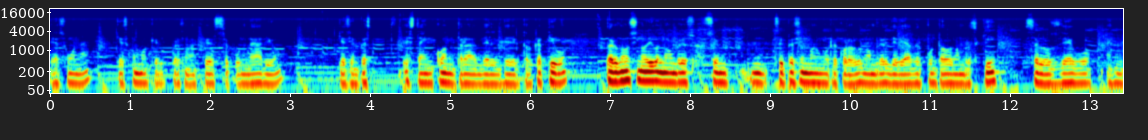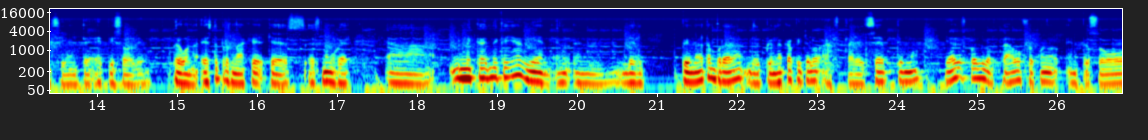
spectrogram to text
es una, que es como que el personaje secundario, que siempre está en contra del director creativo. Perdón si no digo nombres, soy, soy pésimo en recordar los nombres, debería haber apuntado los nombres aquí, se los debo en el siguiente episodio. Pero bueno, este personaje que es, es una mujer, uh, me, me, caía bien en, en, del primera temporada, del primer capítulo hasta el séptimo. Ya después del octavo fue cuando empezó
